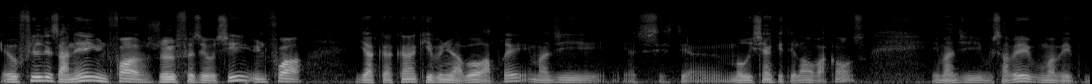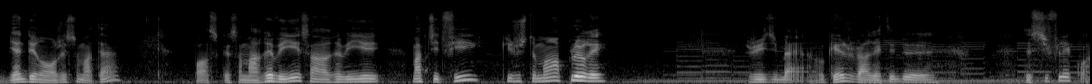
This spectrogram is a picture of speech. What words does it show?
Et au fil des années, une fois, je le faisais aussi. Une fois, il y a quelqu'un qui est venu à bord après. Il m'a dit, c'était un Mauricien qui était là en vacances. Il m'a dit, vous savez, vous m'avez bien dérangé ce matin parce que ça m'a réveillé, ça a réveillé ma petite fille qui justement pleurait. Je lui ai dit, ben ok, je vais arrêter de, siffler quoi.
